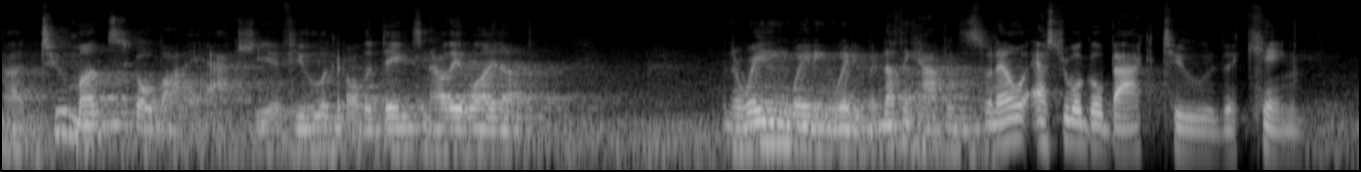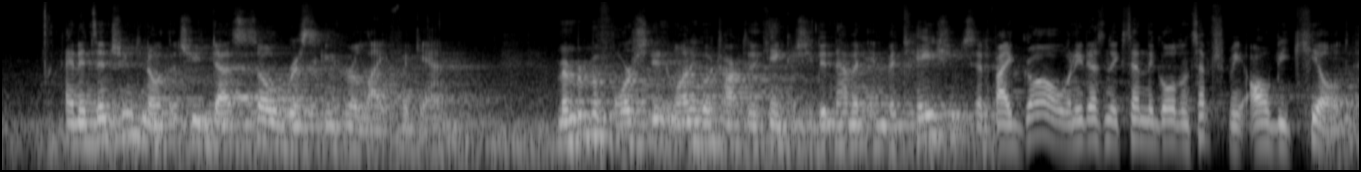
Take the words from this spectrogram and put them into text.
Uh, two months go by, actually, if you look at all the dates and how they line up. And they're waiting, waiting, waiting, but nothing happens. So now Esther will go back to the king. And it's interesting to note that she does so risking her life again. Remember before, she didn't want to go talk to the king because she didn't have an invitation. She said, If I go and he doesn't extend the golden scepter to me, I'll be killed.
